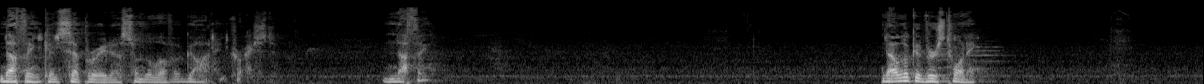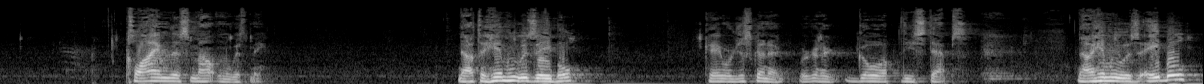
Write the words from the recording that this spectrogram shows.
Nothing can separate us from the love of God in Christ. Nothing. Now look at verse 20. Climb this mountain with me. Now to him who is able, okay, we're just gonna, we're gonna go up these steps. Now him who is able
